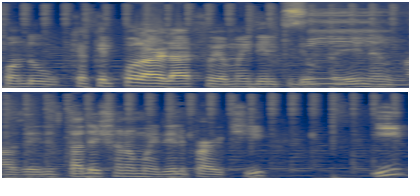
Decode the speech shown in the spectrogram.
Quando que aquele colar lá foi a mãe dele que deu pra ele, né? No Sim. caso, ele tá deixando a mãe dele partir. E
